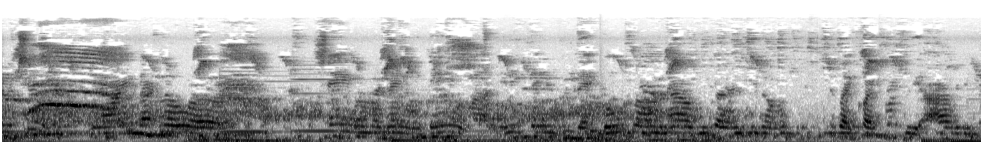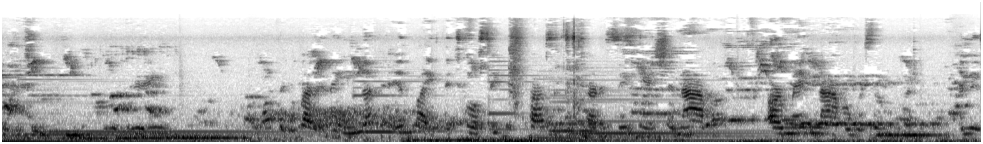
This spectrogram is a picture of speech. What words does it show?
To chill. You know, I ain't got no, uh, shame on my name or about anything that goes on now because, you know, it's like quite frankly, I already know the truth one thing about it, nothing in life that you're gonna sit here possibly try to sit here and Shanaba or Magnava with someone and then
